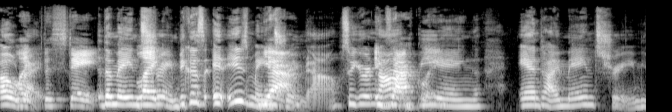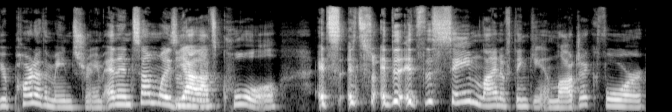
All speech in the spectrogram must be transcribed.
oh like right. the state, the mainstream, like, because it is mainstream yeah, now. So you're not exactly. being anti-mainstream. You're part of the mainstream, and in some ways, yeah, mm-hmm. that's cool. It's it's it's the same line of thinking and logic for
